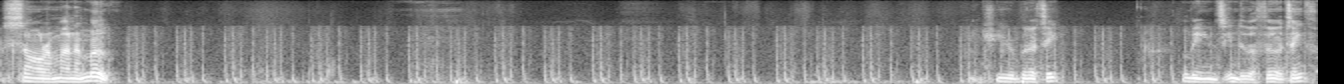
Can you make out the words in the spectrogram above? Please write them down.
Sarah Manamu. Sheer ability leads into the 13th.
